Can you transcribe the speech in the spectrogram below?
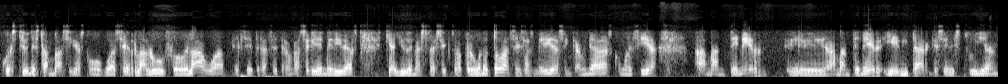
cuestiones tan básicas como pueda ser la luz o el agua, etcétera, etcétera. Una serie de medidas que ayuden a este sector. Pero bueno, todas esas medidas encaminadas, como decía, a mantener eh, a mantener y evitar que se destruyan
